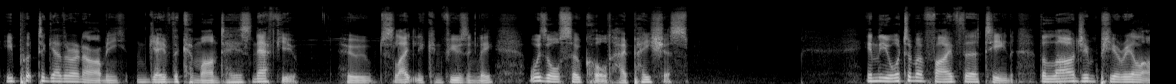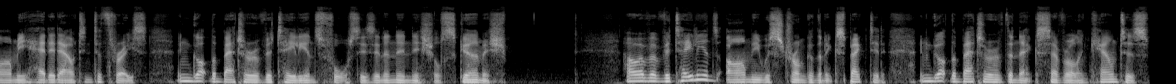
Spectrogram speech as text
he put together an army and gave the command to his nephew, who, slightly confusingly, was also called Hypatius. In the autumn of 513, the large imperial army headed out into Thrace and got the better of Vitalian's forces in an initial skirmish. However, Vitalian's army was stronger than expected and got the better of the next several encounters.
